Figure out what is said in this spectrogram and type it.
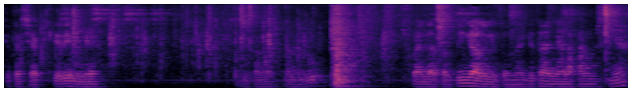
kita siap kirim ya. Kita masukkan dulu supaya tidak tertinggal gitu. Nah kita nyalakan mesinnya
